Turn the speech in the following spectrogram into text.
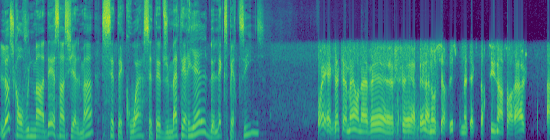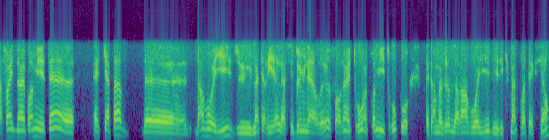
là, ce qu'on vous demandait essentiellement, c'était quoi? C'était du matériel de l'expertise? Oui, exactement. On avait fait appel à nos services pour notre expertise en forage afin d'un premier temps euh, être capable d'envoyer de, du matériel à ces deux mineurs-là, forer un trou, un premier trou pour être en mesure de leur envoyer des équipements de protection.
